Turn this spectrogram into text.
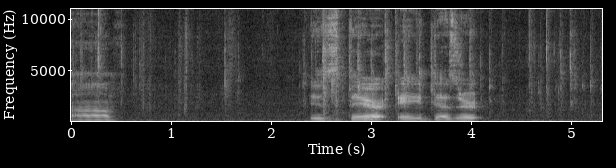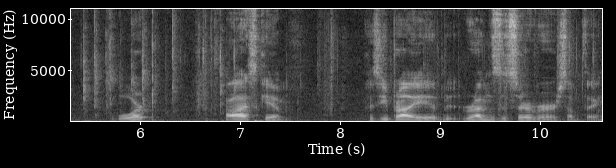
Um, is there a desert warp? I'll ask him. Because he probably runs the server or something.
